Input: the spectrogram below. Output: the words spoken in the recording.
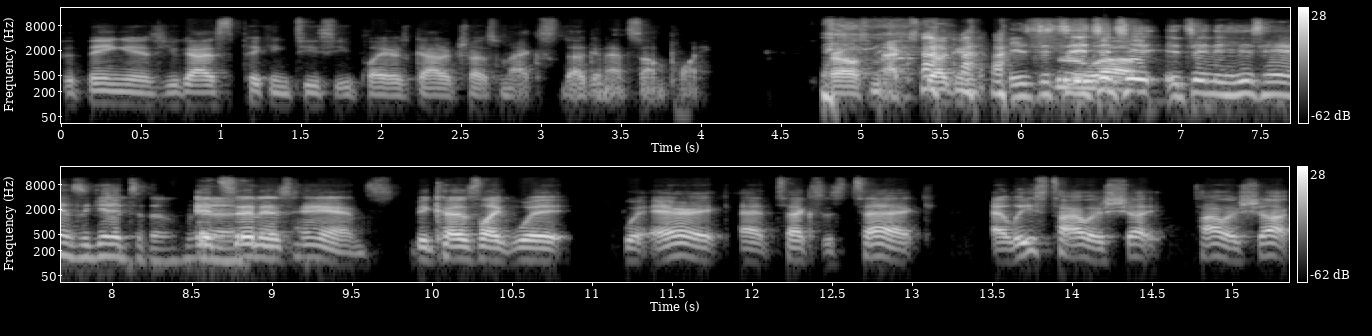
The thing is, you guys picking TCU players got to trust Max Duggan at some point, or else Max Duggan. it's, it's, it's, it's, it's in his hands to get it to them. it's in his hands because like with with Eric at Texas Tech, at least Tyler Shough Tyler Shough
